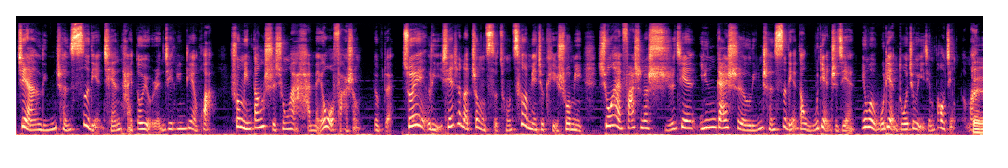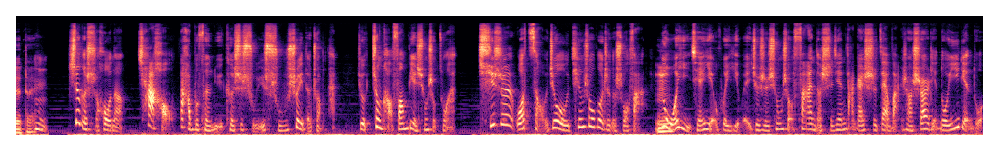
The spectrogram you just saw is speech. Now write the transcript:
既然凌晨四点前台都有人接听电话，说明当时凶案还没有发生，对不对？所以李先生的证词从侧面就可以说明，凶案发生的时间应该是凌晨四点到五点之间，因为五点多就已经报警了嘛。对对对，嗯，这个时候呢，恰好大部分旅客是属于熟睡的状态，就正好方便凶手作案。其实我早就听说过这个说法，因为嗯我以前也会以为就是凶手犯案的时间大概是在晚上十二点多一点多，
